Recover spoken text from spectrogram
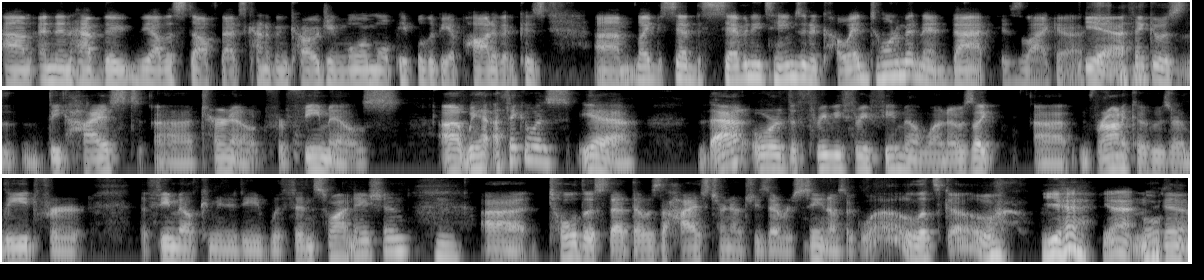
um, and then have the the other stuff that's kind of encouraging more and more people to be a part of it because um, like you said the 70 teams in a co-ed tournament man that is like a yeah i think it was the highest uh, turnout for females uh, we ha- i think it was yeah that or the 3v3 female one it was like uh, veronica who's our lead for the female community within SWAT Nation, hmm. uh, told us that that was the highest turnout she's ever seen. I was like, "Whoa, let's go!" Yeah, yeah, awesome. yeah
